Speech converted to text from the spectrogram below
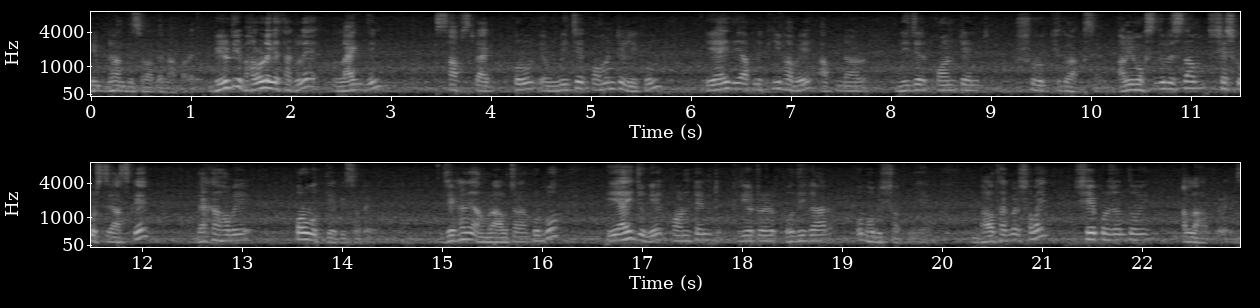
বিভ্রান্তি ছড়াতে না পারে। ভিডিওটি ভালো লেগে থাকলে লাইক দিন, সাবস্ক্রাইব করুন এবং নিচে কমেন্টে লিখুন, এআই দিয়ে আপনি কীভাবে আপনার নিজের কন্টেন্ট সুরক্ষিত রাখছেন। আমি মকসিদুল ইসলাম শেষ করছি আজকে। দেখা হবে পরবর্তী এপিসোডে যেখানে আমরা আলোচনা করব এআই যুগে কন্টেন্ট ক্রিয়েটরের অধিকার ও ভবিষ্যৎ নিয়ে। ভালো থাকবেন সবাই। সে পর্যন্তই। আল্লাহ হাফেজ।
